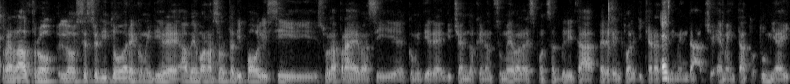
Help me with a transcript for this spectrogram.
Tra l'altro lo stesso editore, come dire, aveva una sorta di policy sulla privacy, come dire, dicendo che non assumeva la responsabilità per eventuali dichiarazioni es- mendaci. Eh, ma intanto tu mi hai,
